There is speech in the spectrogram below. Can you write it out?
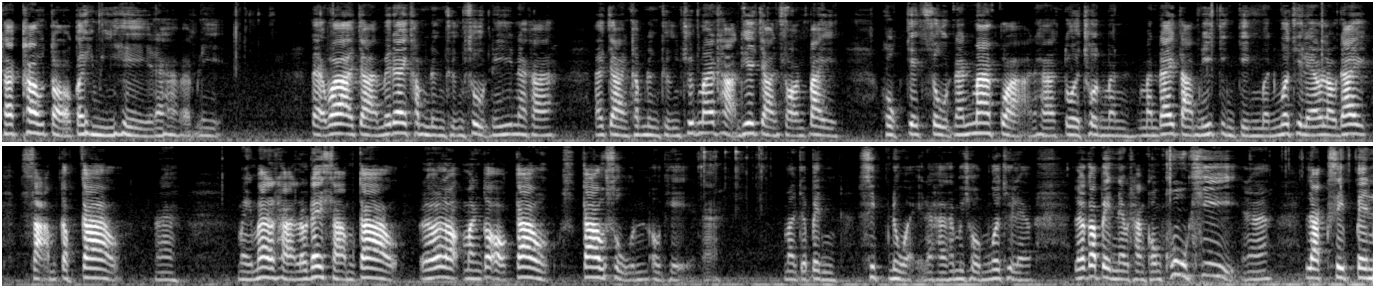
ถ้าเข้าต่อก็มีเฮนะคะ แบบนี้ แต่ว่าอาจารย์ไม่ได้คำนึงถึงสูตรนี้นะคะ อาจารย์คำนึงถึงชุดมาตรฐานที่อาจารย์สอนไปหกเจ็ดสูตรนั้นมากกว่านะคะ ตัวชนมันมันได้ตามนี้จริง ๆ เหมือนงวดที่แล้วเราได้สามกับเก้านะใหม่มาตรฐานเราได้สามเก้า แล้วเรามันก็ออกเก้าเก้าศูนย์โอเคนะมันจะเป็นสิบหน่วยนะคะท่านผู้ชมงวดที่แล้ว แล้วก็เป็นแนวทางของคู่ขี้นะหลักสิบเป็น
